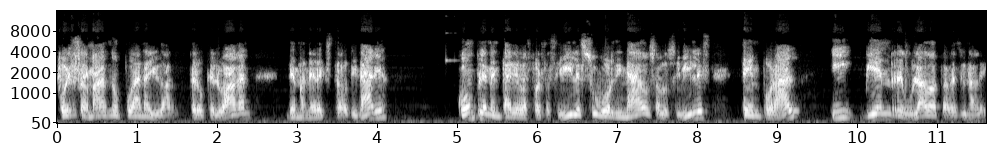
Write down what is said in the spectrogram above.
Fuerzas Armadas no puedan ayudar, pero que lo hagan de manera extraordinaria, complementaria a las fuerzas civiles, subordinados a los civiles, temporal y bien regulado a través de una ley.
